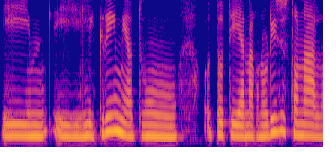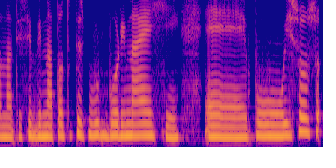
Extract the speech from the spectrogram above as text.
η, η ειλικρίνεια του το ότι αναγνωρίζεις τον άλλον, τις δυνατότητες που μπορεί να έχει, ε, που ίσως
